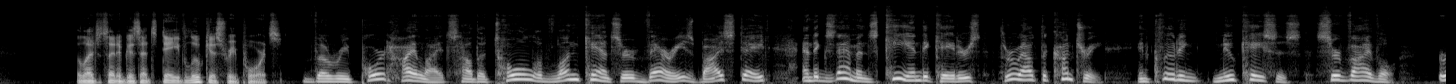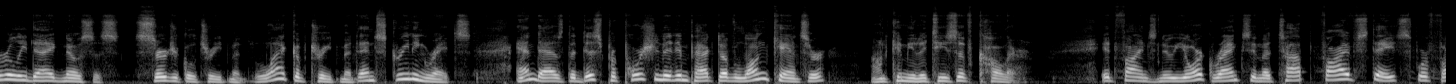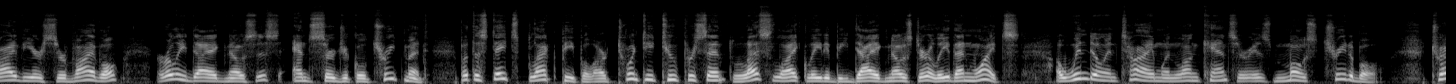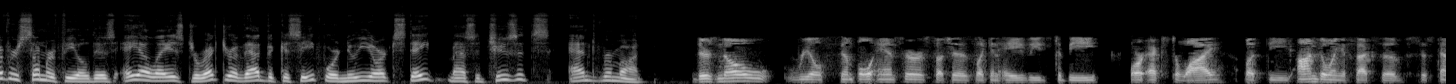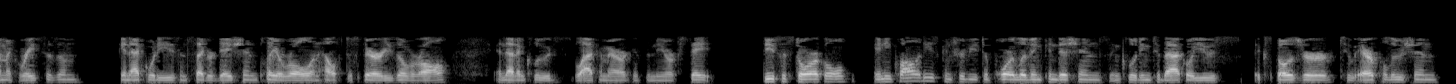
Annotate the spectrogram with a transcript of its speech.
The Legislative Gazette's Dave Lucas reports. The report highlights how the toll of lung cancer varies by state and examines key indicators throughout the country, including new cases, survival, early diagnosis, surgical treatment, lack of treatment, and screening rates, and as the disproportionate impact of lung cancer on communities of color. It finds New York ranks in the top five states for five year survival, early diagnosis, and surgical treatment, but the state's black people are 22% less likely to be diagnosed early than whites, a window in time when lung cancer is most treatable. Trevor Summerfield is ALA's Director of Advocacy for New York State, Massachusetts, and Vermont. There's no real simple answer, such as like an A leads to B or X to Y, but the ongoing effects of systemic racism, inequities, and segregation play a role in health disparities overall, and that includes black Americans in New York State. These historical inequalities contribute to poor living conditions, including tobacco use, exposure to air pollution,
